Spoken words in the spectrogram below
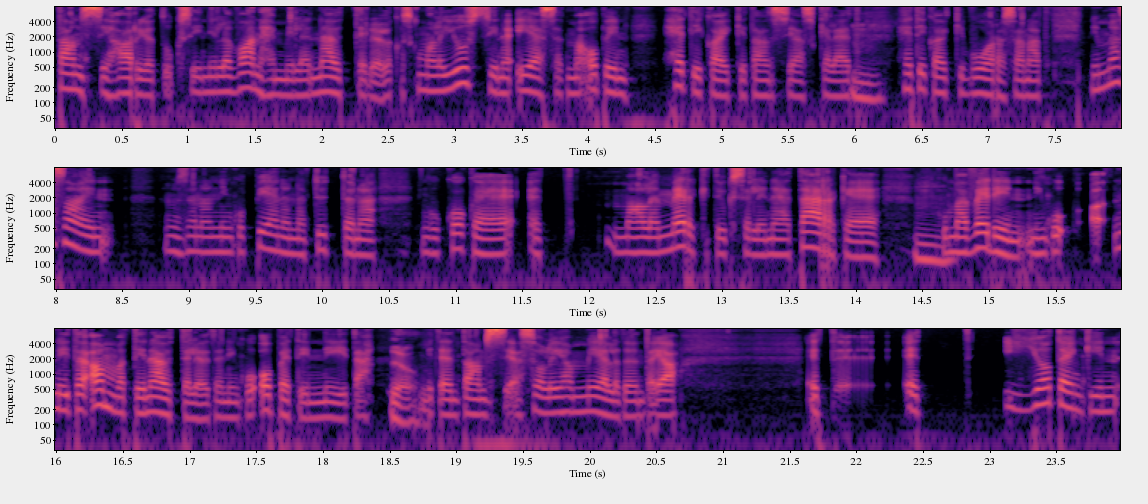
tanssiharjoituksia niille vanhemmille näyttelijöille, koska mä olin just siinä iässä, että mä opin heti kaikki tanssiaskeleet, Mm. heti kaikki vuorosanat, niin mä sain semmoisena niin pienenä tyttönä niin kokea, että mä olen merkityksellinen ja tärkeä, Mm. kun mä vedin niin kuin, niitä ammattinäyttelijöitä, niin kuin opetin niitä, Joo. miten tanssia. Se oli ihan mieletöntä ja et, et jotenkin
